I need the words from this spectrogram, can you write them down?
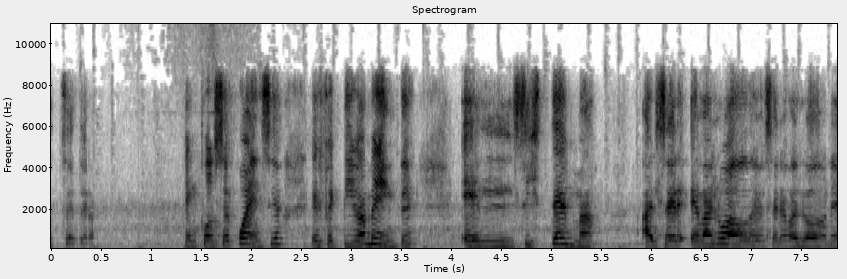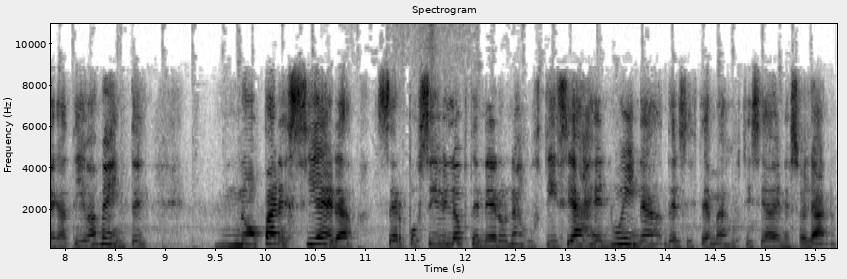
etc. En consecuencia, efectivamente, el sistema, al ser evaluado, debe ser evaluado negativamente no pareciera ser posible obtener una justicia genuina del sistema de justicia venezolano.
